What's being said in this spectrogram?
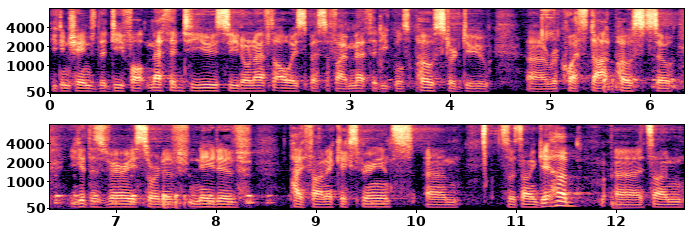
You can change the default method to use, so you don't have to always specify method equals post or do uh, request dot post. So you get this very sort of native Pythonic experience. Um, so it's on GitHub, uh, it's on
